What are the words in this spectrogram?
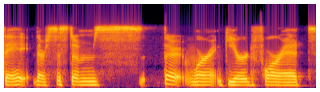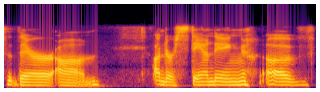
they their systems that weren't geared for it. Their um, understanding of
